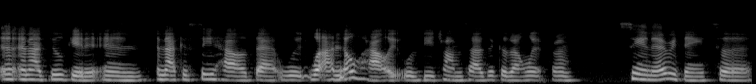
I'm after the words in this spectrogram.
and, and, I do get it. And, and I can see how that would, well, I know how it would be traumatizing because I went from seeing everything to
